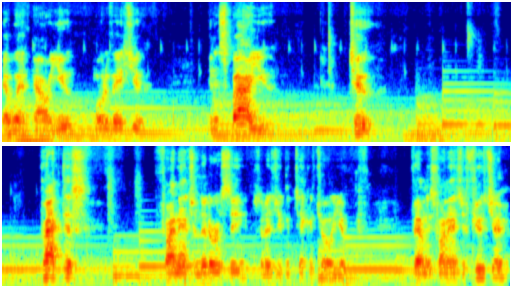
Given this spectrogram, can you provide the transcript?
that will empower you, motivate you, and inspire you to practice financial literacy so that you can take control of your family's financial future,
